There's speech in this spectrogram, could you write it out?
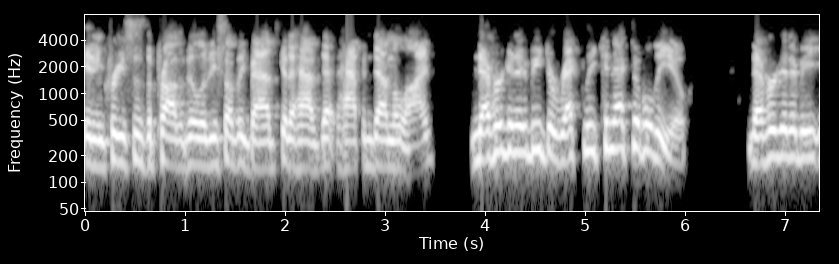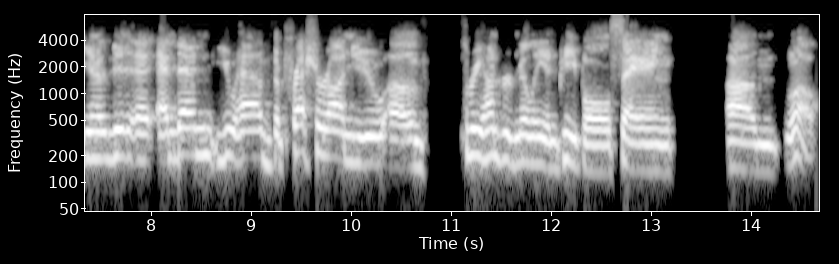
It increases the probability something bad's going to have that happen down the line. Never going to be directly connectable to you. Never going to be you know. And then you have the pressure on you of 300 million people saying, um, "Well,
